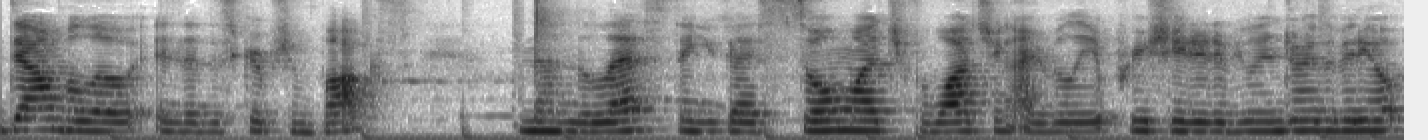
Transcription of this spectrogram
down below in the description box. Nonetheless thank you guys so much for watching. I really appreciate it. If you enjoyed the video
